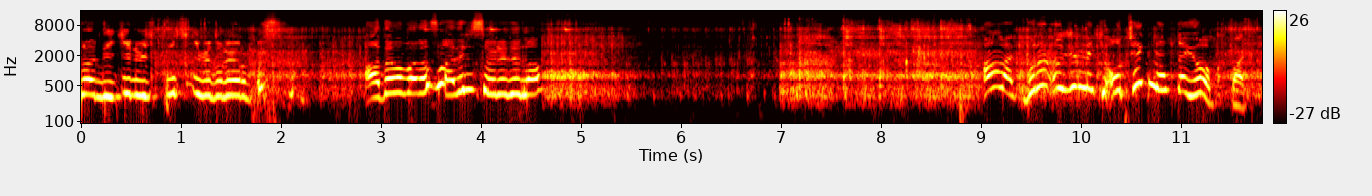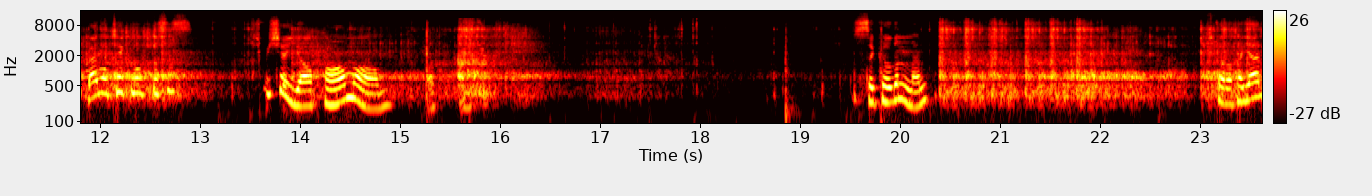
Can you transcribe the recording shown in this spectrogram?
Karşısına dikilmiş pus gibi duruyorum. Adamı bana sadece söyledi laf. Ama bak bunun ucundaki o tek nokta yok. Bak ben o tek noktasız hiçbir şey yapamam. Bak. Sıkıldım ben. Şu tarafa gel.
